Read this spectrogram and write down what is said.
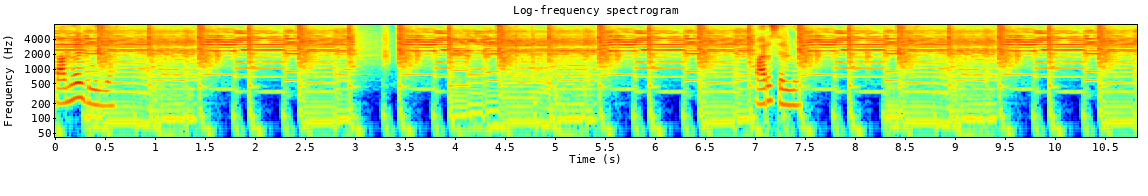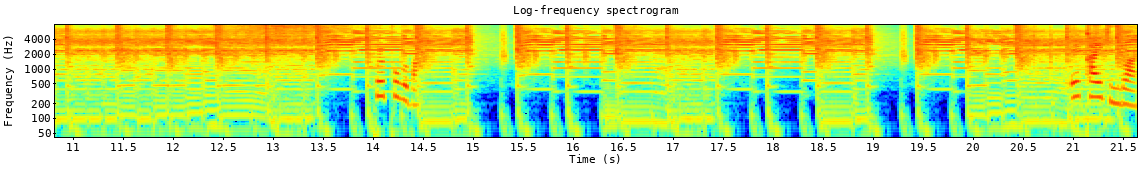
마누엘 노이어. 마르셀로. 폴 포그바. 일카이 김도환.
